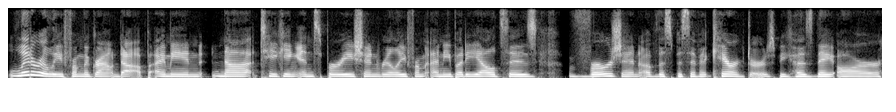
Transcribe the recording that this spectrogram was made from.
literally from the ground up. I mean, not taking inspiration really from anybody else's version of the specific characters because they are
